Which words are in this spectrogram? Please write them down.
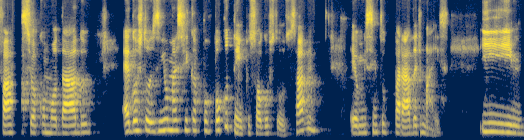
fácil, acomodado, é gostosinho, mas fica por pouco tempo só gostoso, sabe? Eu me sinto parada demais. E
